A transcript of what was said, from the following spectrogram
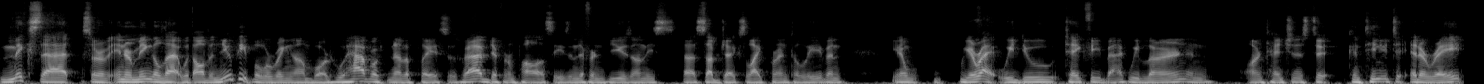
mix that, sort of intermingle that with all the new people we're bringing on board who have worked in other places, who have different policies and different views on these uh, subjects like parental leave. And you know, you're right. We do take feedback, we learn, and our intention is to continue to iterate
